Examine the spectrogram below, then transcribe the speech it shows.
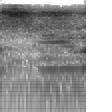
足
